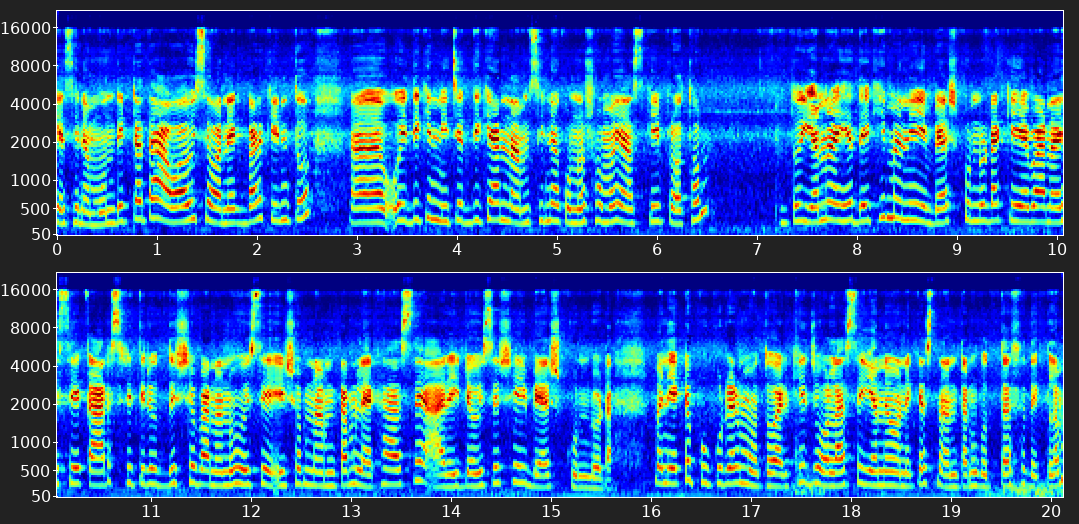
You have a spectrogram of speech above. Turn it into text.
গেছি না। মন্দিরটাতে আওয়া হয়েছে অনেকবার, কিন্তু ওই দিকে নিচের দিকে আর নামছি না কোনো সময়, আজকেই প্রথম। তো ইয়ানা ইয়ে দেখি মানে বেশকুণ্ডটা কে বানাইছে, কার স্মৃতির উদ্দেশ্যে বানানো হয়েছে, এইসব নামটাম লেখা আছে, আর এইটা হয়েছে সেই বেশকুণ্ডটা। মানে একটা পুকুরের মতো আর কি, জল আছে, ইয়ানে অনেকে স্নান টান করতে আসে দেখলাম।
